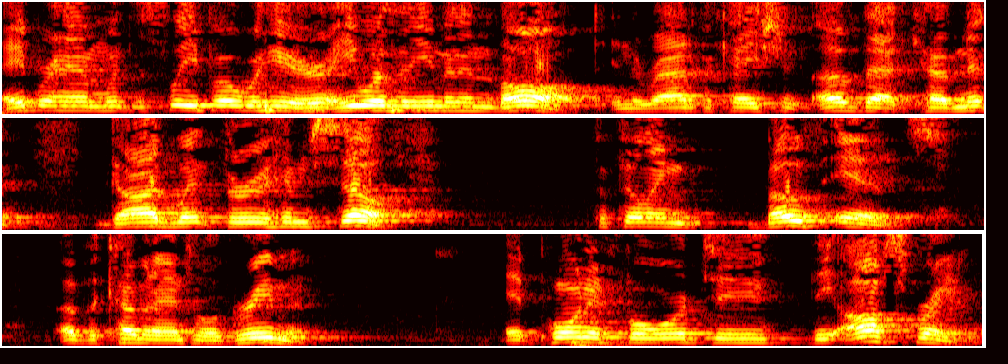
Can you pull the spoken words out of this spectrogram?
Abraham went to sleep over here. He wasn't even involved in the ratification of that covenant. God went through himself, fulfilling both ends of the covenantal agreement. It pointed forward to the offspring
